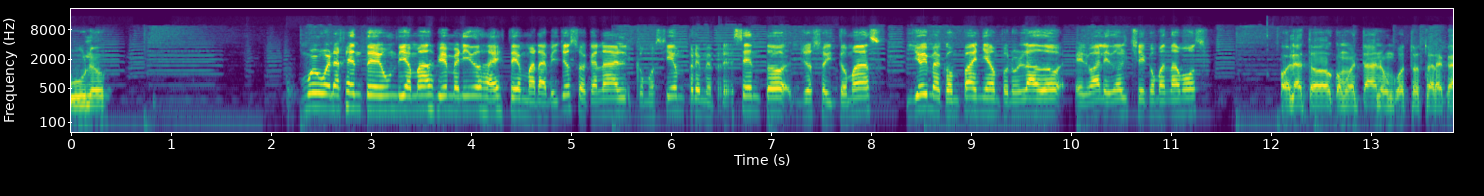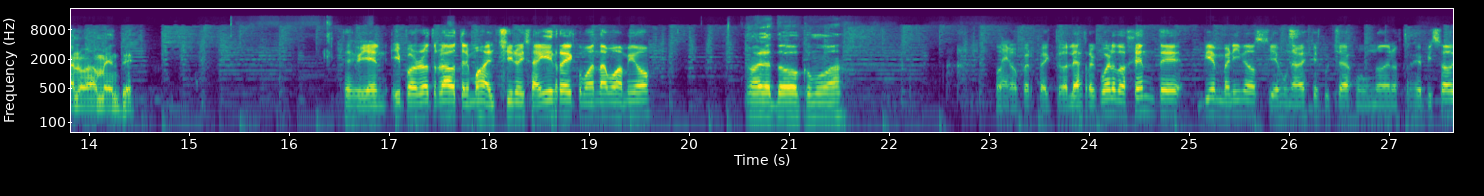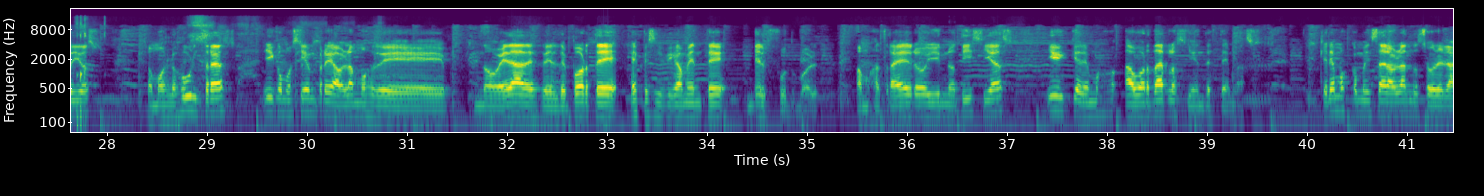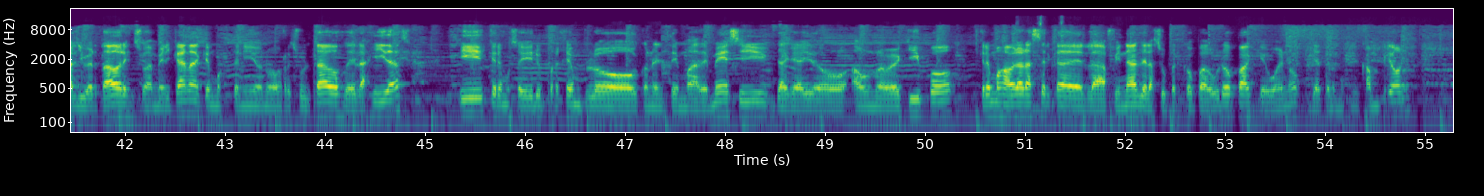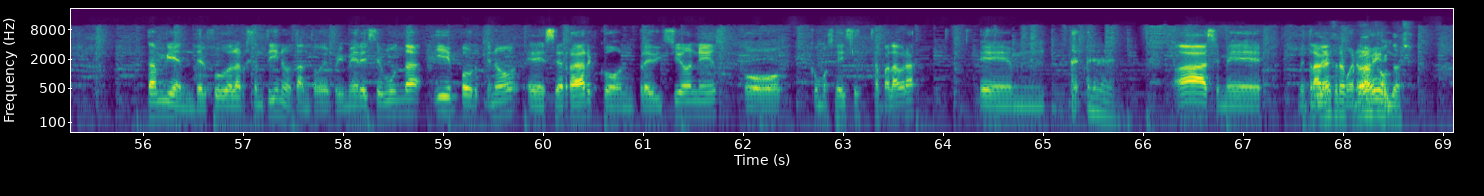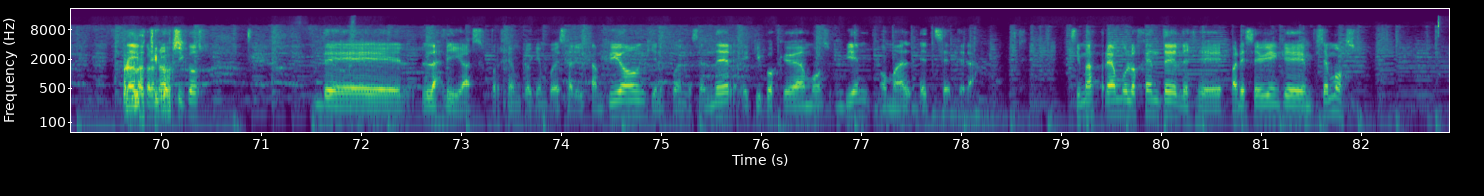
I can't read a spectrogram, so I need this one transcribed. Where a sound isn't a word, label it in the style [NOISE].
uno. Muy buena gente, un día más, bienvenidos a este maravilloso canal. Como siempre me presento, yo soy Tomás y hoy me acompañan por un lado el Vale Dolce, ¿cómo andamos? Hola a todos, ¿cómo están? Un gusto estar acá nuevamente. Estés bien. Y por el otro lado tenemos al Chino Isaguirre, ¿cómo andamos amigo? Hola a todos, ¿cómo va? Bueno, perfecto. Les recuerdo, gente, bienvenidos si es una vez que escuchás uno de nuestros episodios. Somos los Ultras y como siempre hablamos de novedades del deporte, específicamente del fútbol. Vamos a traer hoy noticias y queremos abordar los siguientes temas. Queremos comenzar hablando sobre la Libertadores y Sudamericana, que hemos tenido nuevos resultados de las idas. Y queremos seguir, por ejemplo, con el tema de Messi, ya que ha ido a un nuevo equipo. Queremos hablar acerca de la final de la Supercopa de Europa, que bueno, ya tenemos un campeón. También del fútbol argentino, tanto de primera y segunda. Y, por qué no, eh, cerrar con predicciones o, ¿cómo se dice esta palabra? Em, [CLEARS THROAT] ah, se me, me traba. Bueno, Pronósticos. Pronósticos. pronósticos de las ligas, por ejemplo, quién puede salir campeón, quiénes pueden descender, equipos que veamos bien o mal, etcétera. Sin más preámbulos, gente, ¿les eh, parece bien que empecemos?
